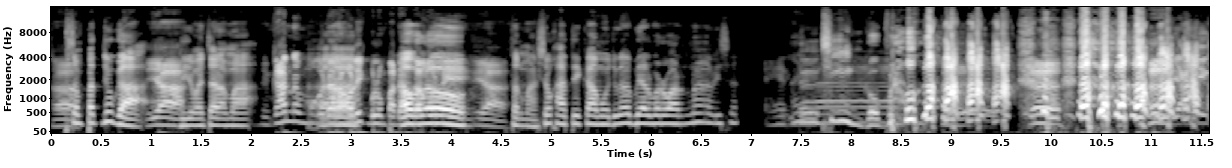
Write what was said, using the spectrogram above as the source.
Ah. sempet juga Iya. di wawancara sama Kan udara holik belum pada oh, tahu belum. nih. Ya. termasuk hati kamu juga biar berwarna bisa. Anjing goblok. Ya anjing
